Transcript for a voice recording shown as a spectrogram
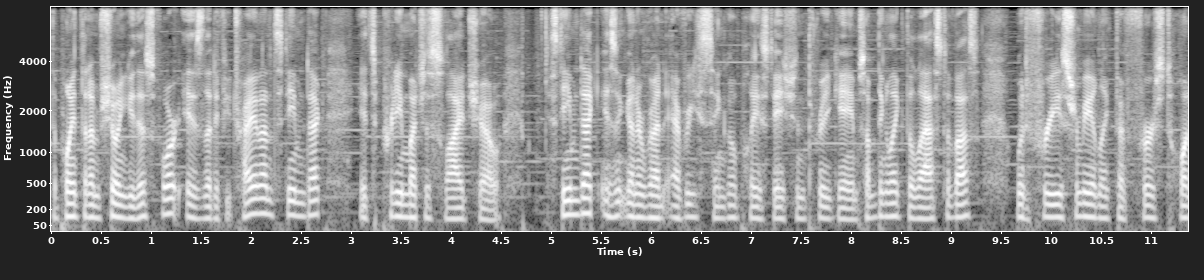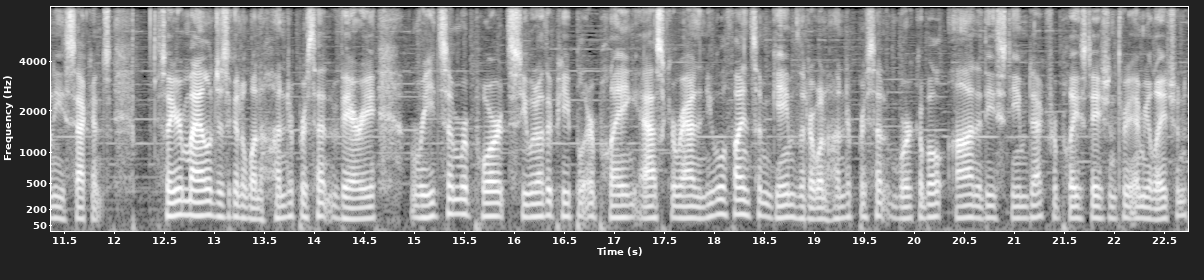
The point that I'm showing you this for is that if you try it on Steam Deck, it's pretty much a slideshow. Steam Deck isn't going to run every single PlayStation 3 game. Something like The Last of Us would freeze for me in like the first 20 seconds. So your mileage is going to 100% vary. Read some reports, see what other people are playing, ask around, and you will find some games that are 100% workable on the Steam Deck for PlayStation 3 emulation.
